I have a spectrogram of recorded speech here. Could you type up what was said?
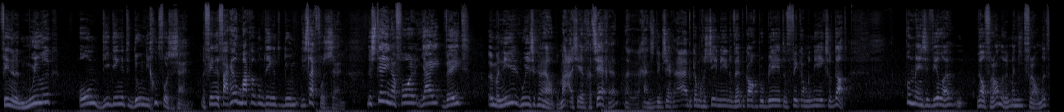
vinden het moeilijk om die dingen te doen die goed voor ze zijn. Dan vinden het vaak heel makkelijk om dingen te doen die slecht voor ze zijn. Dus stel je nou voor, jij weet een manier hoe je ze kan helpen. Maar als je het gaat zeggen, dan gaan ze natuurlijk zeggen: ah, heb ik allemaal geen zin in, of heb ik al geprobeerd, of vind ik allemaal niks, of dat. Want mensen willen wel veranderen, maar niet veranderd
